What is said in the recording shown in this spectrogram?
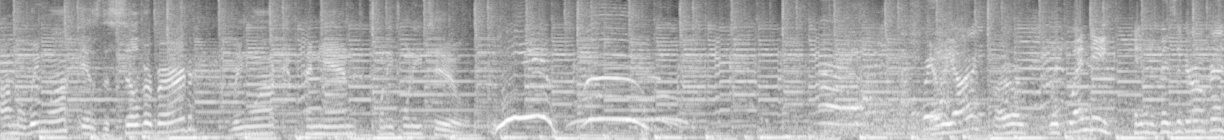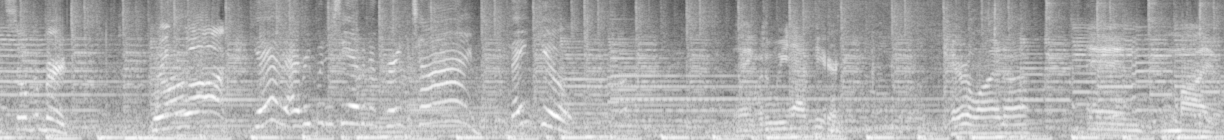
on the Wing Walk is the Silverbird Wing Walk Penn Yan 2022. Here we are. We're with Wendy. Came to visit her over at Silverbird. Wing walk! Yeah, everybody's here having a great time. Thank you. Hey, what do we have here? Carolina and Mile.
